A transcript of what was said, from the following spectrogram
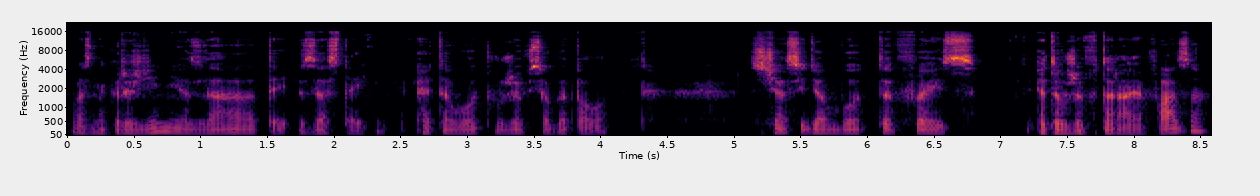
вознаграждения за, за стейкинг. Это вот уже все готово. Сейчас идем вот Face. Это уже вторая фаза.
